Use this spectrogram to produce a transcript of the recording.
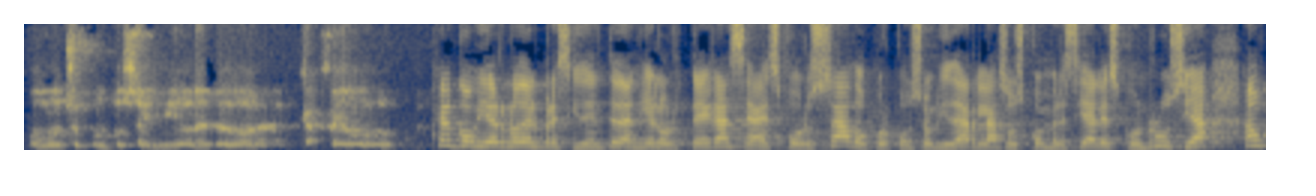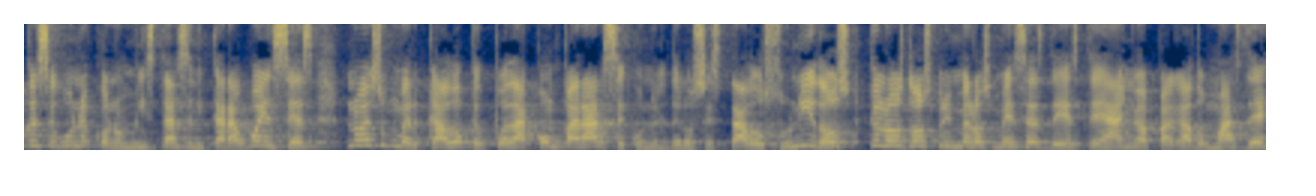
con 8.6 millones de dólares, café oro el gobierno del presidente Daniel Ortega se ha esforzado por consolidar lazos comerciales con Rusia, aunque según economistas nicaragüenses no es un mercado que pueda compararse con el de los Estados Unidos, que los dos primeros meses de este año ha pagado más de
